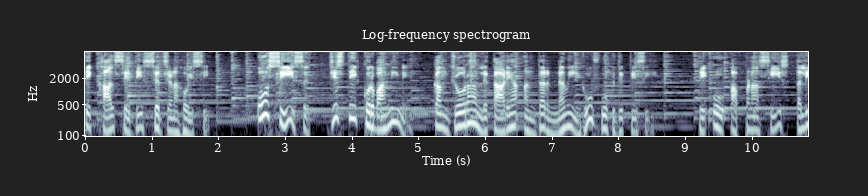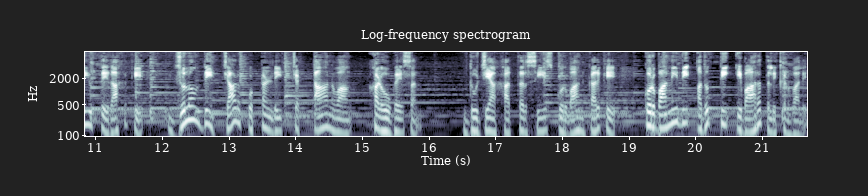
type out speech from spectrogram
ਤੇ ਖਾਲਸੇ ਦੀ ਸਿਰਜਣਾ ਹੋਈ ਸੀ। ਉਹ ਸੀਸ ਜਿਸ ਦੀ ਕੁਰਬਾਨੀ ਨੇ ਕਮਜ਼ੋਰਾਂ ਲਿਤਾੜਿਆਂ ਅੰਦਰ ਨਵੀਂ ਰੂਹ ਫੂਕ ਦਿੱਤੀ ਸੀ ਤੇ ਉਹ ਆਪਣਾ ਸੀਸ ਤਲੀ ਉੱਤੇ ਰੱਖ ਕੇ ਜ਼ੁਲਮ ਦੀ ਜੜ ਪੁੱਟਣ ਲਈ ਚੱਟਾਨ ਵਾਂਗ ਖੜੋ ਗਏ ਸਨ। ਦੂਜਿਆਂ ਖਾਤਰ ਸੀਸ ਕੁਰਬਾਨ ਕਰਕੇ ਕੁਰਬਾਨੀ ਦੀ ਅਦੁੱਤੀ ਇਬਾਰਤ ਲਿਖਣ ਵਾਲੇ,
